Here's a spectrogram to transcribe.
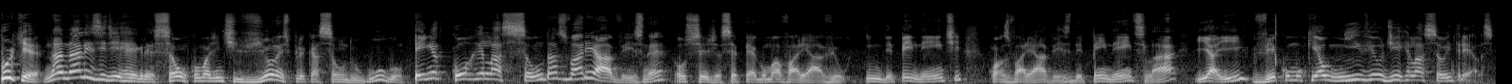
Por quê? Na análise de regressão, como a gente viu na explicação do Google, tem a correlação das variáveis, né? Ou seja, você pega uma variável independente com as variáveis dependentes lá e aí vê como que é o nível de relação entre elas.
